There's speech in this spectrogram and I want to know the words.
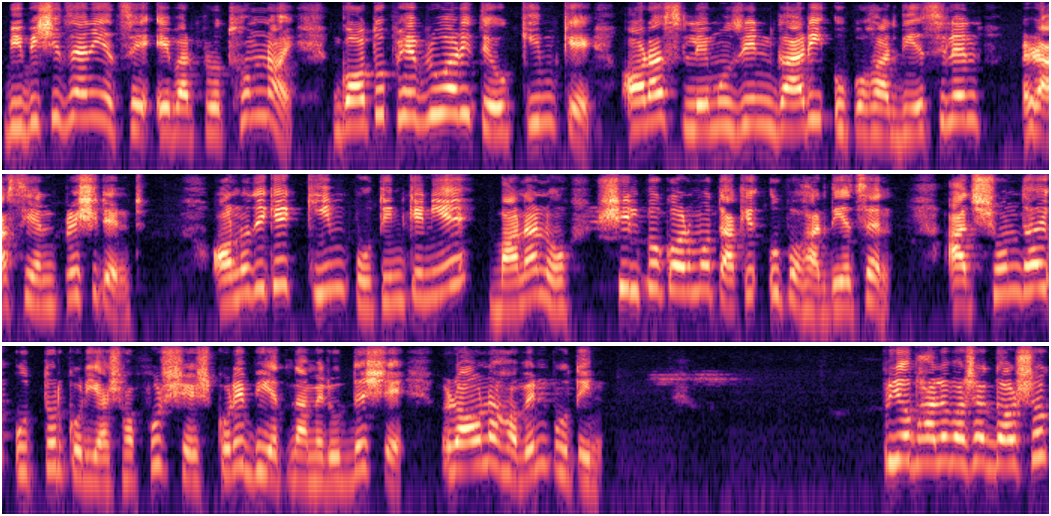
বিবিসি জানিয়েছে, এবার প্রথম নয়, গত ফেব্রুয়ারিতেও কিমকে অরাস লেমুজিন গাড়ি উপহার দিয়েছিলেন রাশিয়ান প্রেসিডেন্ট। অন্যদিকে কিম পুতিনকে নিয়ে বানানো শিল্পকর্ম তাকে উপহার দিয়েছেন। আজ সন্ধ্যায় উত্তর কোরিয়া সফর শেষ করে ভিয়েতনামের উদ্দেশ্যে রওনা হবেন পুতিন। প্রিয় ভালোবাসার দর্শক,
